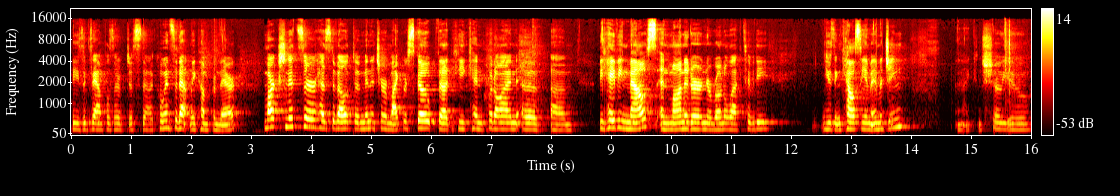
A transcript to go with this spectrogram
These examples have just uh, coincidentally come from there. Mark Schnitzer has developed a miniature microscope that he can put on a um, behaving mouse and monitor neuronal activity using calcium imaging. And I can show you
